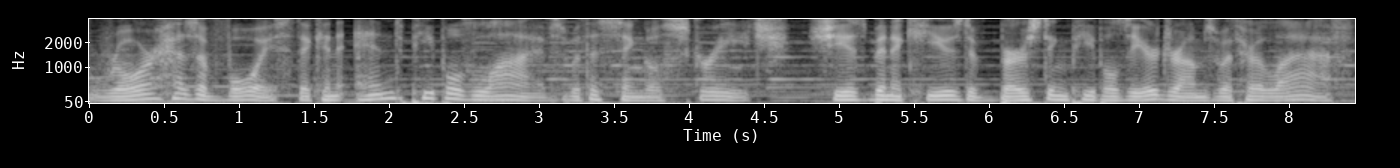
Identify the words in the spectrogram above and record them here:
Roar has a voice that can end people's lives with a single screech. She has been accused of bursting people's eardrums with her laugh,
